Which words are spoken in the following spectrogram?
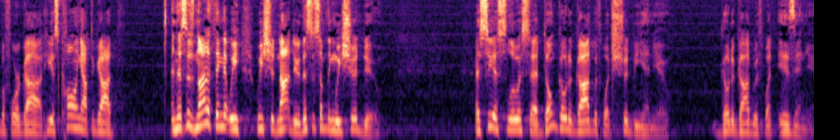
before God. He is calling out to God. And this is not a thing that we, we should not do, this is something we should do. As C.S. Lewis said, don't go to God with what should be in you, go to God with what is in you.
